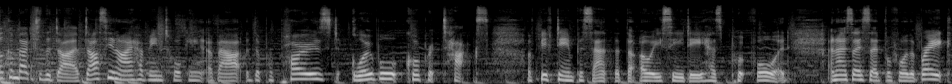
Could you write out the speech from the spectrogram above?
Welcome back to the dive. Darcy and I have been talking about the proposed global corporate tax of 15% that the OECD has put forward. And as I said before the break,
